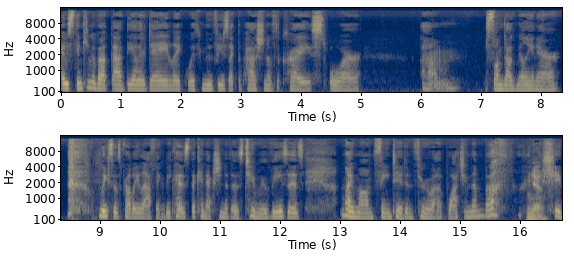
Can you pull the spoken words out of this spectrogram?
I was thinking about that the other day, like with movies like The Passion of the Christ or um, Slumdog Millionaire. Lisa's probably laughing because the connection to those two movies is my mom fainted and threw up watching them both. Yeah. she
